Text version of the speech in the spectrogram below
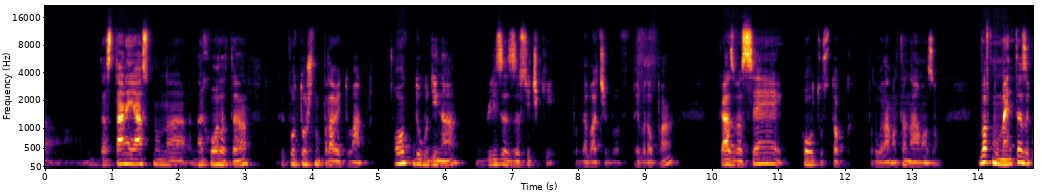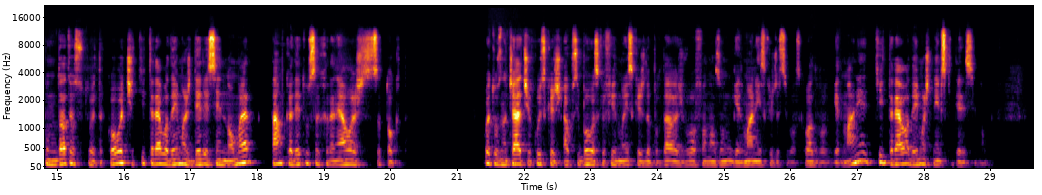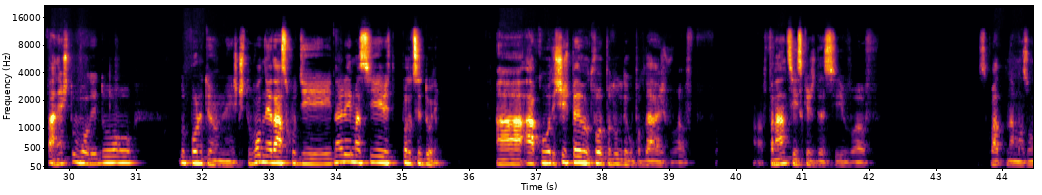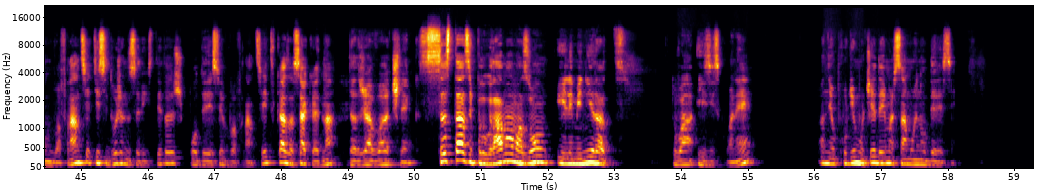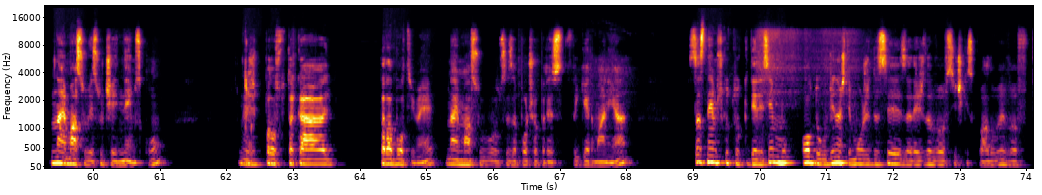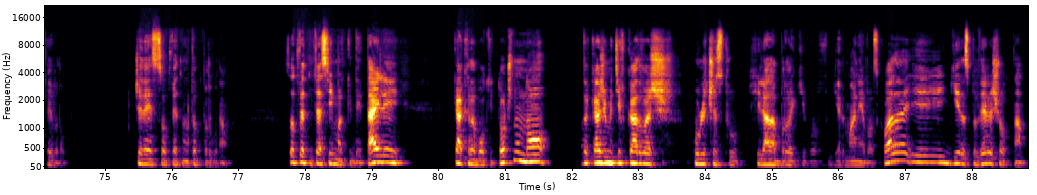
да стане ясно на, на хората какво точно прави това. От до година влиза за всички продавачи в Европа. Казва се Call to Stock програмата на Amazon. В момента законодателството е такова, че ти трябва да имаш ДДС номер там, където съхраняваш стоката. Което означава, че ако искаш, ако си българска фирма, искаш да продаваш в Amazon Германия, искаш да си в склад в Германия, ти трябва да имаш немски ДДС номер. Това нещо води до допълнителни счетоводни разходи, нали, има си процедури. А, ако решиш, примерно, твой продукт да го продаваш в Франция, искаш да си в склад на Амазон във Франция, ти си длъжен да се регистрираш по ДДС във Франция. И така за всяка една държава членка. С тази програма Амазон елиминират това изискване, а необходимо че е да имаш само едно ДДС. Най-масовия случай немско, понеже просто така работиме. Най-масово се започва през Германия. С немското ДДС от до година ще може да се зарежда във всички складове в Европа. Чрез съответната програма. Съответно, тя си има детайли, как работи точно, но да кажем ти вкарваш количество 1000 бройки в Германия в склада и ги разпределяш от там.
